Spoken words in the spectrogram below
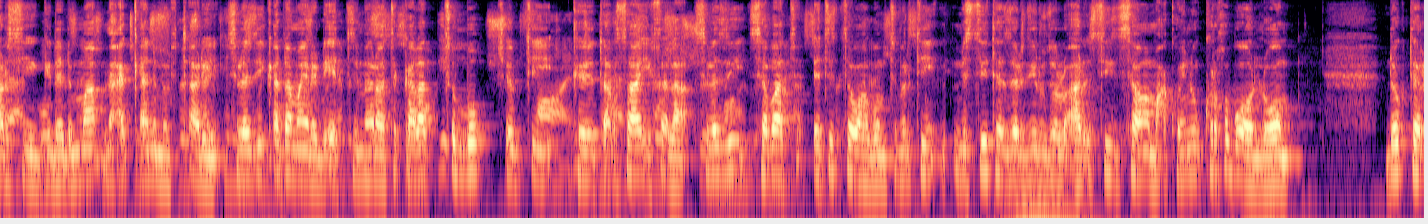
ARC ግደ ድማ መዐቀኒ ምፍጣር እዩ። ስለዚ ቀዳማይ ረድኤት ዝምህራ ትካላት ፅቡቕ ጭብጢ ክጠቕሳ ይኽእላ። ስለዚ ሰባት እቲ ዝተዋህቦም ትምህርቲ ምስቲ ተዘርዚሩ ዘሎ ኣርእስቲ ዝሰማማዕ ኮይኑ ክረኽብዎ ኣለዎም። ዶክተር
